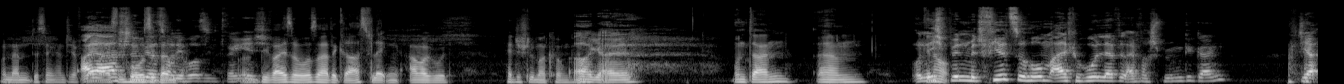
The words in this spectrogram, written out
Und dann, deswegen hatte ich auf Ah der ja, weißen stimmt, Hose jetzt war dann, die Hose und dreckig. die weiße Hose hatte Grasflecken, aber gut. Hätte schlimmer kommen können. Ah, geil. Und dann, ähm, Und Genau. ich bin mit viel zu hohem Alkohollevel einfach schwimmen gegangen. Ja,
